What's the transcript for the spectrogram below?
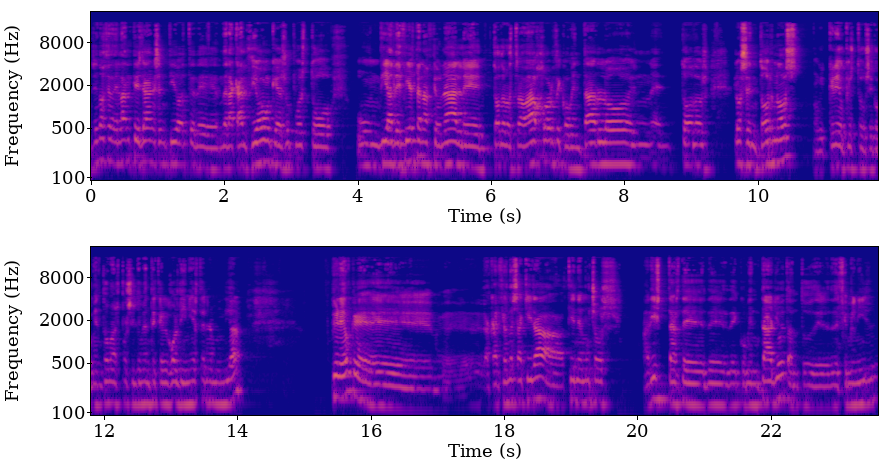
yendo hacia adelante ya en el sentido este de, de, la canción que ha supuesto un día de fiesta nacional en todos los trabajos, de comentarlo en, en todos los entornos, porque creo que esto se comentó más posiblemente que el gol de Iniesta en el Mundial, creo que eh, la canción de Shakira tiene muchos aristas de, de, comentario, tanto de, feminismo,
